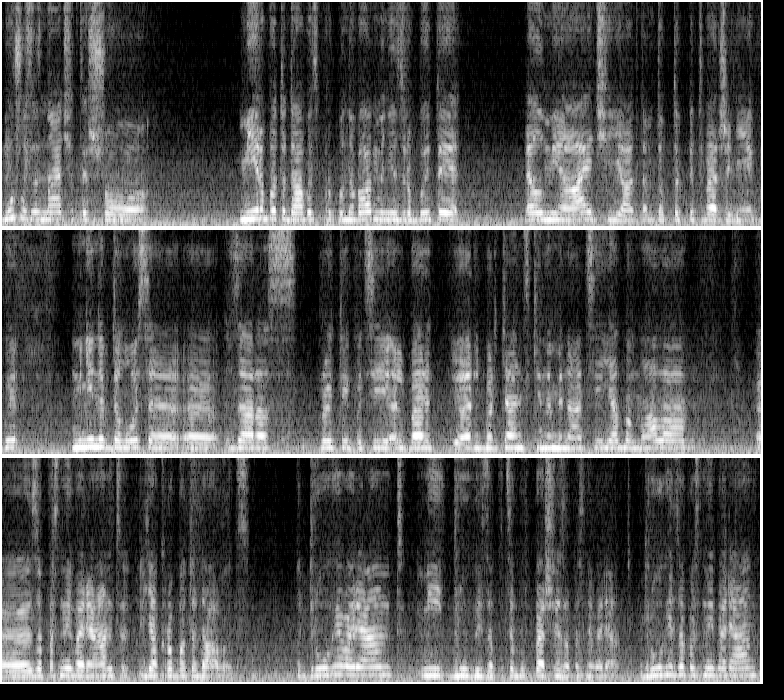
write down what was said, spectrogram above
Мушу зазначити, що мій роботодавець пропонував мені зробити LMI чи як там, тобто підтвердження. Якби мені не вдалося е, зараз пройти по цій альберт, альбертянській номінації, я би мала запасний варіант як роботодавець. Другий варіант, мій другий це був перший запасний варіант. Другий запасний варіант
